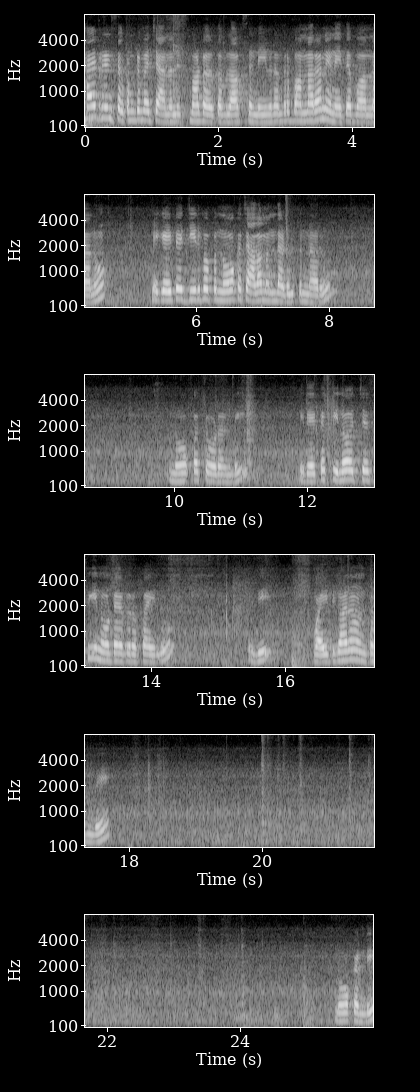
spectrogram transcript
Hi friends welcome to my channel smart అవుతా బ్లాగ్స్ అండి. మీరందరూ బాగున్నారా? నేనైతే బాగున్నాను. మీకైతే జీడిపప్పు నూక చాలామంది అడుగుతున్నారు. నూక చూడండి. ఇదైతే కిలో వచ్చేసి నూట యాభై రూపాయలు. ఇది వైట్గానే ఉంటుంది. నూకండి.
